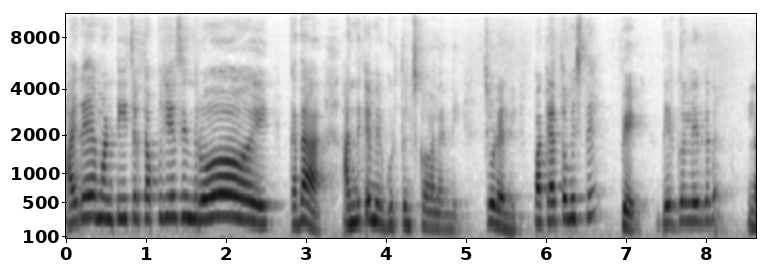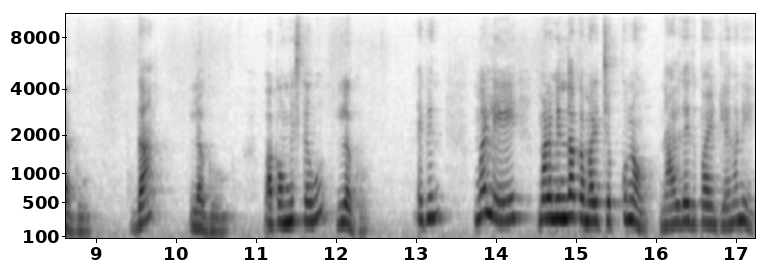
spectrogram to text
అరే మన టీచర్ తప్పు చేసింది రోయ్! కదా? అందుకే మీరు గుర్తుంచుకోవాలండి. చూడండి పకేతం ఇస్తే పే. దీర్ఘం లేదు కదా? లఘు. దా? లఘు. ఒక ఉమ్మిస్తేవు లఘు. అయిపోయింది? మళ్ళీ మనం ఇందాక మరి చెప్పుకున్నాం నాలుగైదు పాయింట్లు ఏమని?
